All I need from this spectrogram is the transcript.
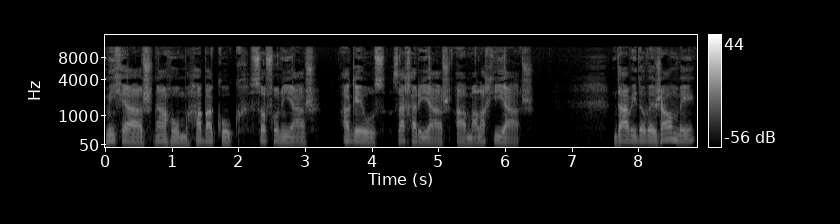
Micháš, Nahum, Habakuk, Sofoniáš, Ageus, Zachariáš a Malachiáš. Dávidové žalmy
